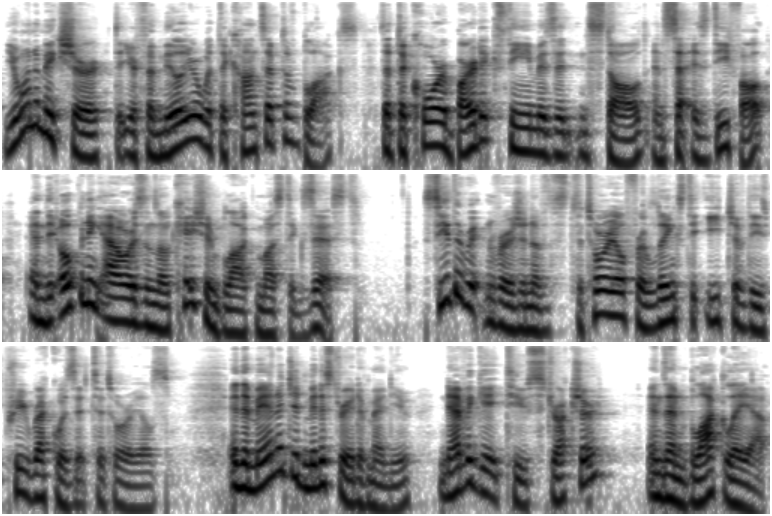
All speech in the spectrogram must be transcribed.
you want to make sure that you're familiar with the concept of blocks, that the core Bartik theme is installed and set as default, and the opening hours and location block must exist. See the written version of this tutorial for links to each of these prerequisite tutorials. In the Manage Administrative menu, navigate to Structure and then Block Layout.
